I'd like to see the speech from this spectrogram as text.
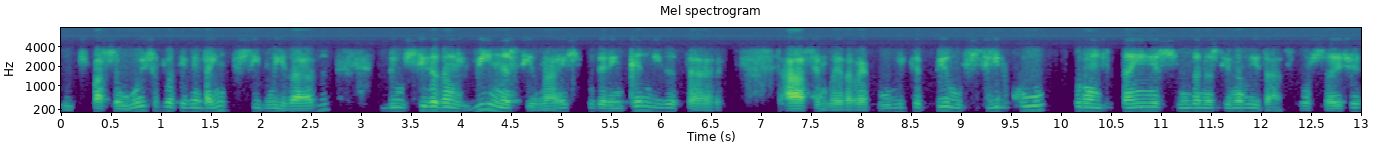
o que se passa hoje relativamente à impossibilidade de os cidadãos binacionais poderem candidatar à Assembleia da República pelo círculo por onde têm a segunda nacionalidade. Ou seja,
